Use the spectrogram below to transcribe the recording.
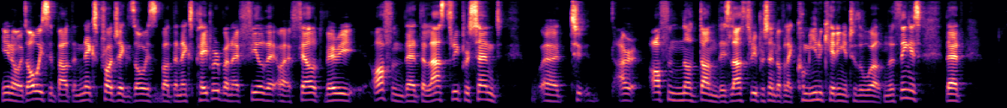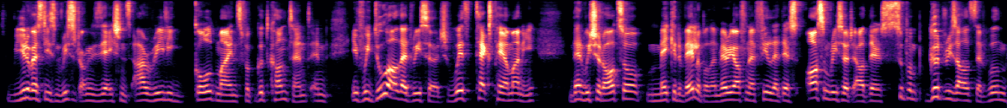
you know it's always about the next project, it's always about the next paper. But I feel that, I felt very often that the last three percent uh, to are often not done. This last three percent of like communicating it to the world. And the thing is that universities and research organizations are really gold mines for good content. And if we do all that research with taxpayer money, then we should also make it available. And very often I feel that there's awesome research out there, super good results that will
